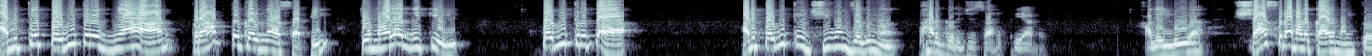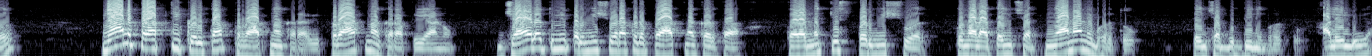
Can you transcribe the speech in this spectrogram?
आणि ते पवित्र ज्ञान प्राप्त करण्यासाठी तुम्हाला देखील पवित्रता आणि पवित्र जीवन जगणं फार गरजेचं आहे प्रियानो. हालेलुया. शास्त्र आम्हाला काय म्हणतं? ज्ञान प्राप्ती करता प्रार्थना करावी. प्रार्थना करा प्रियानो. ज्यावेळेला तुम्ही परमेश्वराकडे प्रार्थना करता त्याला नक्कीच परमेश्वर तुम्हाला त्यांच्या ज्ञानाने भरतो त्यांच्या बुद्धीने भरतो. हालेलुया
